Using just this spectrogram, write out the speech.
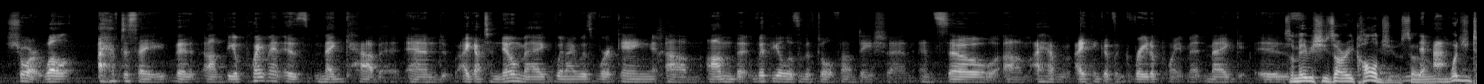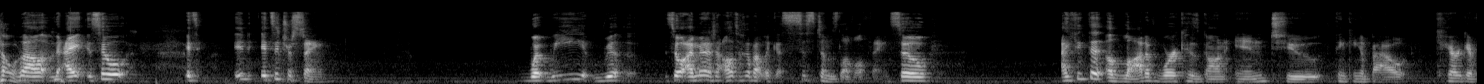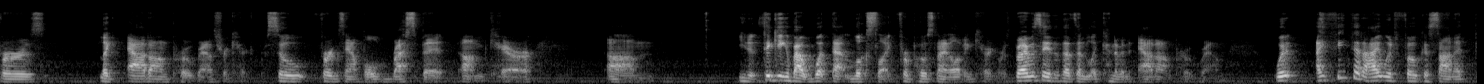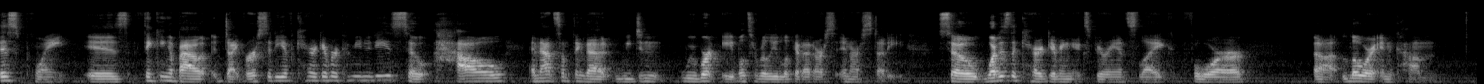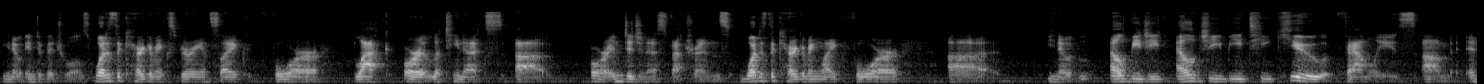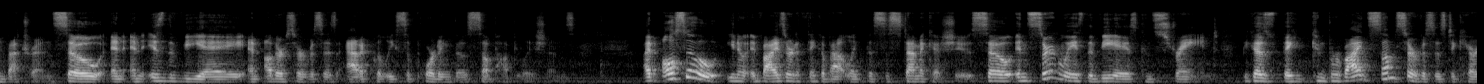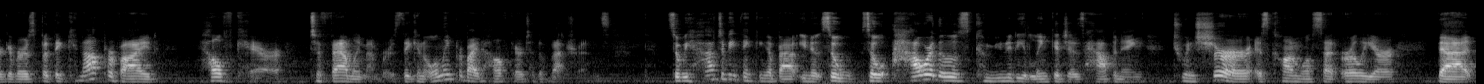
Sure. Well, I have to say that um, the appointment is Meg Kabat, and I got to know Meg when I was working um, on the with the Elizabeth Dole Foundation, and so um, I have I think it's a great appointment. Meg is so maybe she's already called you. So what did you tell her? Well, I so it's it, it's interesting. What we re- so I'm gonna I'll talk about like a systems level thing. So I think that a lot of work has gone into thinking about caregivers like add-on programs for caregivers. So, for example, respite um, care. Um, you know, thinking about what that looks like for post 9/11 caregivers. But I would say that that's a, like kind of an add-on program. What I think that I would focus on at this point is thinking about diversity of caregiver communities. So how, and that's something that we didn't, we weren't able to really look at, at our in our study. So, what is the caregiving experience like for uh, lower income you know individuals? What is the caregiving experience like for Black or Latinx uh, or Indigenous veterans? What is the caregiving like for uh, you know LBG, LGBTQ families um, and veterans? So and and is the VA and other services adequately supporting those subpopulations? I'd also, you know, advise her to think about like the systemic issues. So in certain ways, the VA is constrained because they can provide some services to caregivers, but they cannot provide health care to family members. They can only provide health care to the veterans. So we have to be thinking about, you know, so so how are those community linkages happening to ensure, as Conwell said earlier, that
